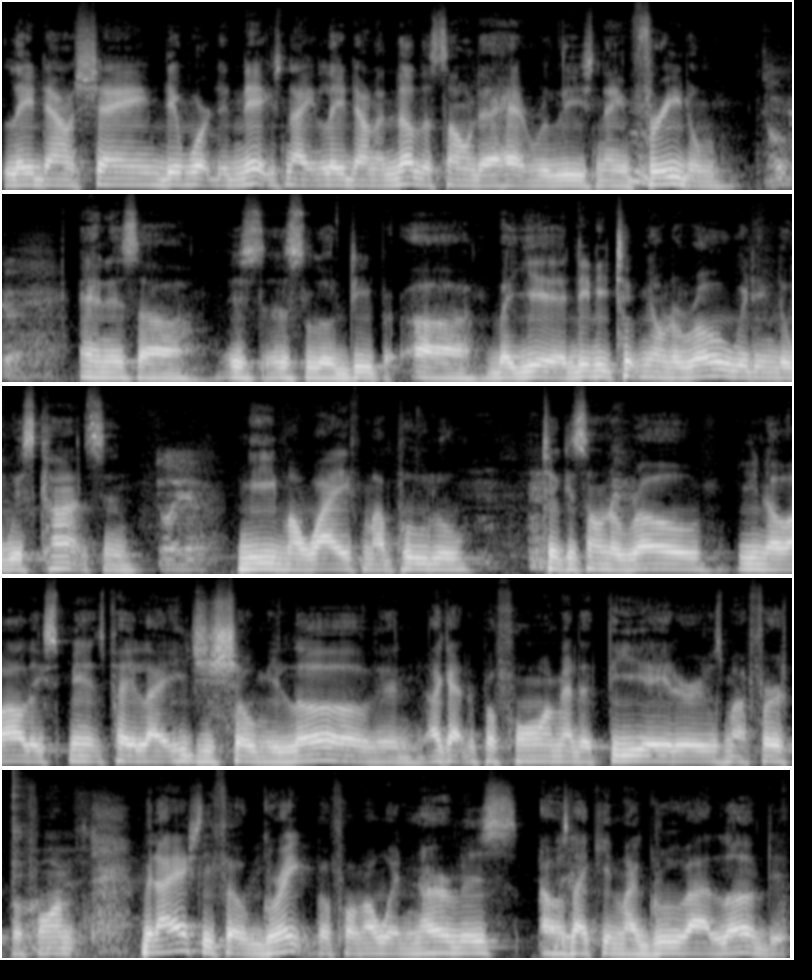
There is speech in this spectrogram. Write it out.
laid down Shame, then worked the next night and laid down another song that I hadn't released named Freedom. Okay. And it's uh it's, it's a little deeper. Uh, but yeah, then he took me on the road with him to Wisconsin. Oh yeah. Me, my wife, my poodle, took us on the road. You know, all expense paid. Like he just showed me love, and I got to perform at a theater. It was my first performance, but I actually felt great performing. I wasn't nervous. I was like in my groove. I loved it,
